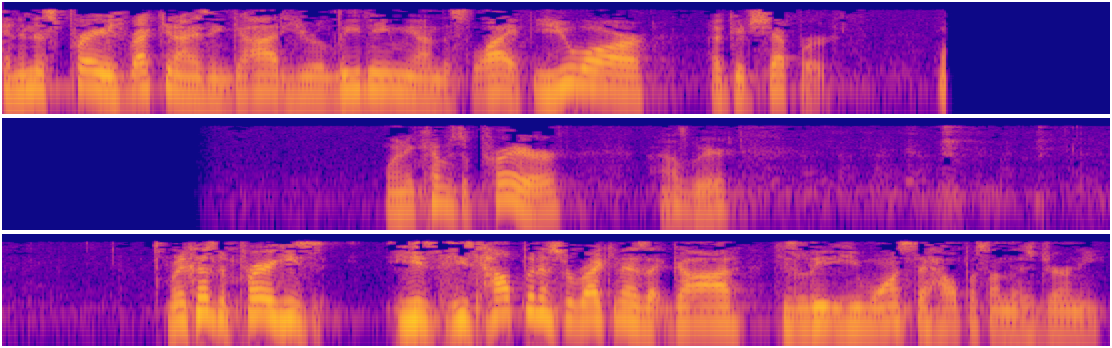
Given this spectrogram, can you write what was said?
And in this prayer, he's recognizing, God, you're leading me on this life. You are a good shepherd. When it comes to prayer, that was weird. When it comes to prayer, he's, he's, he's helping us to recognize that God, he's lead, he wants to help us on this journey.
